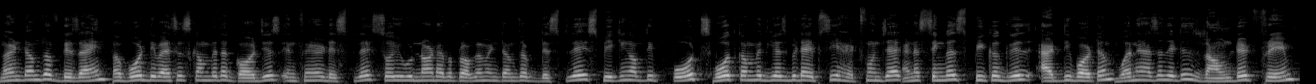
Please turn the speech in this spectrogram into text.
Now in terms of design, now both devices come with a gorgeous infinity display so you would not have a problem in terms of display. Speaking of the ports, both come with USB Type-C headphone jack and a single speaker grill at the bottom. One has a little rounded frame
